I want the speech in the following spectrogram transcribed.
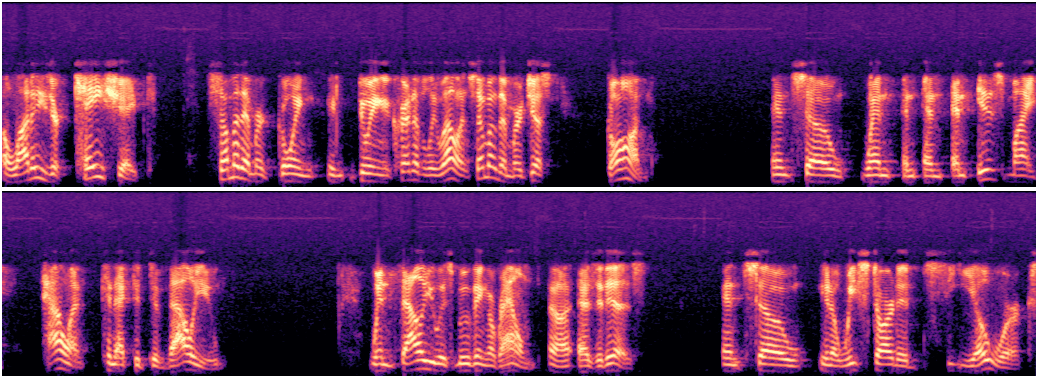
a lot of these are K shaped. Some of them are going doing incredibly well, and some of them are just gone. And so, when and and and is my talent connected to value? When value is moving around uh, as it is, and so you know, we started CEO Works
